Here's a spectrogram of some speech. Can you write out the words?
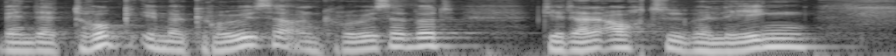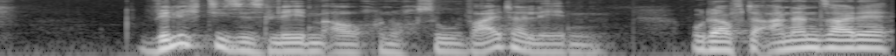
wenn der Druck immer größer und größer wird, dir dann auch zu überlegen, will ich dieses Leben auch noch so weiterleben? Oder auf der anderen Seite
